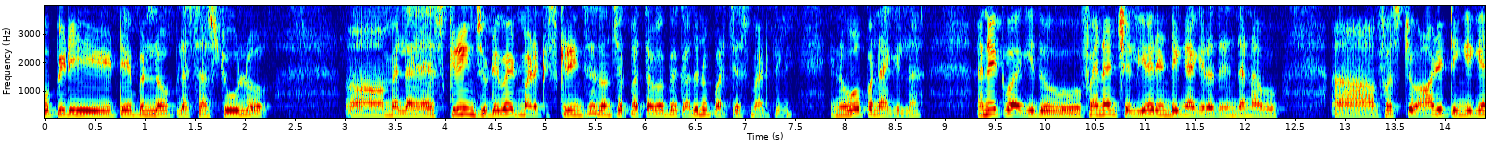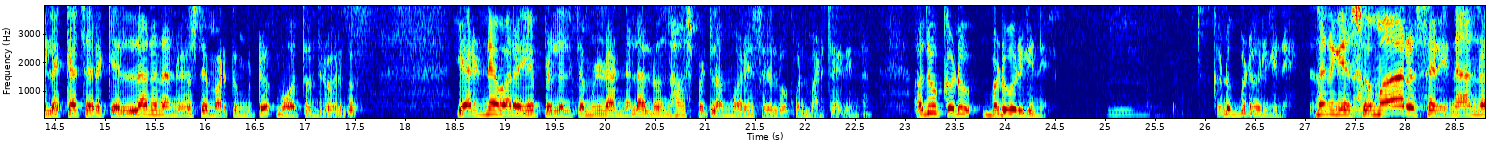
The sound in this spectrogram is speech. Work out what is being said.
O P D table, plus ಆ ಸ್ಟೂಲು, ಆಮೇಲೆ ಸ್ಕ್ರೀನ್ಸು, ಡಿವೈಡ್ ಮಾಡೋಕ್ಕೆ ಸ್ಕ್ರೀನ್ಸ್, ಅದೊಂದು ಸ್ವಲ್ಪ ತಗೋಬೇಕು, ಅದನ್ನು ಪರ್ಚೇಸ್ ಮಾಡ್ತೀನಿ ಇನ್ನು ಓಪನ್ ಆಗಿಲ್ಲ. ಅನೇಕವಾಗಿ ಇದು ಫೈನಾನ್ಷಿಯಲ್ ಇಯರ್ ಎಂಡಿಂಗ್ ಆಗಿರೋದ್ರಿಂದ ನಾವು ಫಸ್ಟು ಆಡಿಟಿಂಗಿಗೆ, ಲೆಕ್ಕಾಚಾರಕ್ಕೆ ಎಲ್ಲನೂ ನಾನು ವ್ಯವಸ್ಥೆ ಮಾಡ್ಕೊಂಬಿಟ್ಟು ಮೂವತ್ತೊಂದರವರೆಗೂ. ಎರಡನೇ ವಾರ ಏಪ್ರಿಲಲ್ಲಿ ತಮಿಳ್ನಾಡಿನಲ್ಲಿ ಅಲ್ಲೊಂದು ಹಾಸ್ಪಿಟ್ಲ್ ಅಮ್ಮವ್ರ ಹೆಸರಲ್ಲಿ ಓಪನ್ ಮಾಡ್ತಾ ಇದ್ದೀನಿ ನಾನು. ಅದು ಕಡು ಬಡವರಿಗೇ ಕಡು ಬಡವರಿಗೇ ನನಗೆ ಸುಮಾರು ಸರಿ ನಾನು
